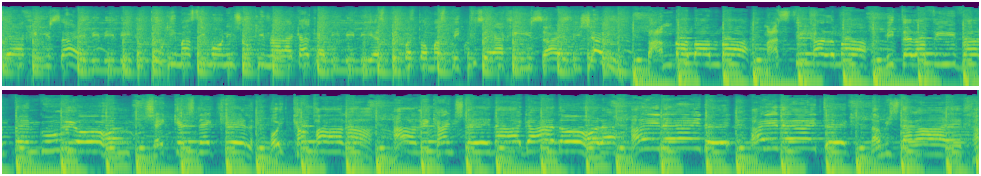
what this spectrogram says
זה הכי ישראלי לילי פוקים אסימונים שוקים לה לכלכלי לילי הספיק לא מספיק זה הכי ישראלי שלי. במבה במבה מסטיק על מה? מתל אביב עד בן גוריון. שקל שנקל אוי כפרה. אריק איינשטיין הגדול היידה היידה היידה הייטק. למשטרה 1-0-0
